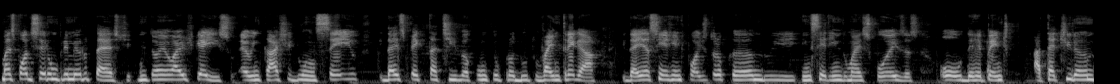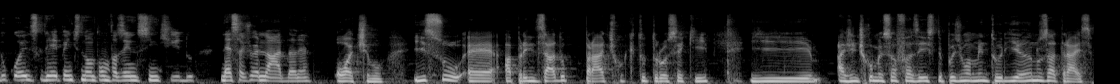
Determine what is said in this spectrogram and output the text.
mas pode ser um primeiro teste. Então eu acho que é isso, é o encaixe do anseio e da expectativa com que o produto vai entregar. E daí assim a gente pode ir trocando e inserindo mais coisas, ou de repente até tirando coisas que de repente não estão fazendo sentido nessa jornada, né? Ótimo. Isso é aprendizado prático que tu trouxe aqui e a gente começou a fazer isso depois de uma mentoria anos atrás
